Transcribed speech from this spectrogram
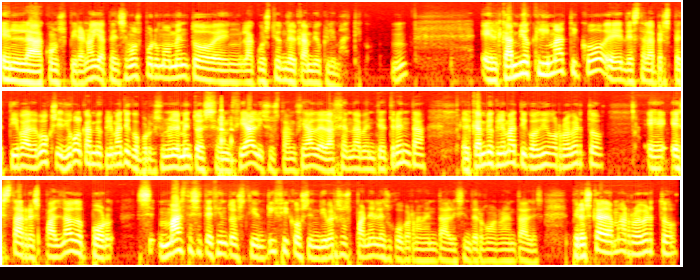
en la conspiranoia. Pensemos por un momento en la cuestión del cambio climático. El cambio climático, eh, desde la perspectiva de Vox, y digo el cambio climático porque es un elemento esencial y sustancial de la Agenda 2030, el cambio climático, digo Roberto, eh, está respaldado por más de 700 científicos en diversos paneles gubernamentales, intergubernamentales. Pero es que además, Roberto,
